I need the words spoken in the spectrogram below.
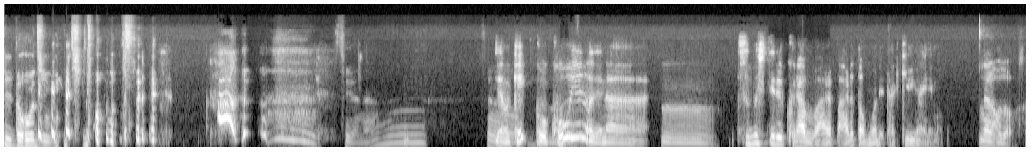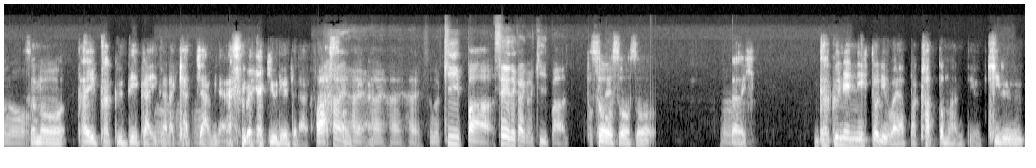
指導陣一同の そうやな。でも結構こういうのでな、うん。潰してるクラブはやっぱあると思うで、卓球以外にも。なるほど。その、その体格でかいからキャッチャーみたいな、その野球で言ったらファースはいトみたいな。はいはいはいはい。そのキーパー、背でかいからキーパーとか、ね。そうそうそう。うん。だからひ学年に一人はやっぱカットマンっていう着る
